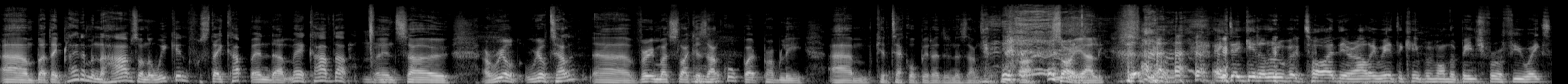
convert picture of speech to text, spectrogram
Um, but they played him in the halves on the weekend for State Cup, and uh, man, carved carved up, mm. and so a real real talent, uh, very much like mm. his uncle, but probably um, can tackle better than his uncle. oh, sorry, Ali. he did get a little bit tired there, Ali. We had to keep him on the bench for a few weeks,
